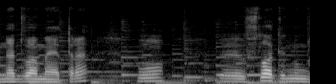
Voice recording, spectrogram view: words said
на 2 метри. О, е, в складеному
